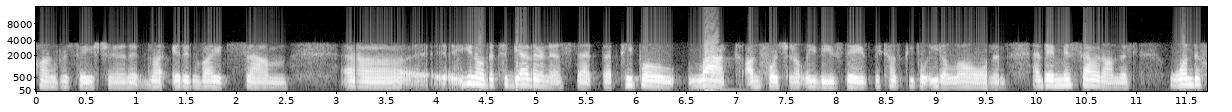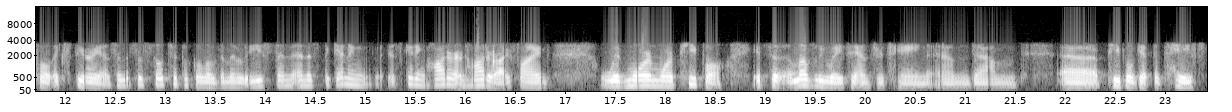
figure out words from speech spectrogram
conversation it it invites um uh, you know, the togetherness that, that people lack, unfortunately, these days because people eat alone and, and they miss out on this wonderful experience. And this is so typical of the Middle East, and, and it's beginning, it's getting hotter and hotter, I find, with more and more people. It's a lovely way to entertain, and um, uh, people get to taste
